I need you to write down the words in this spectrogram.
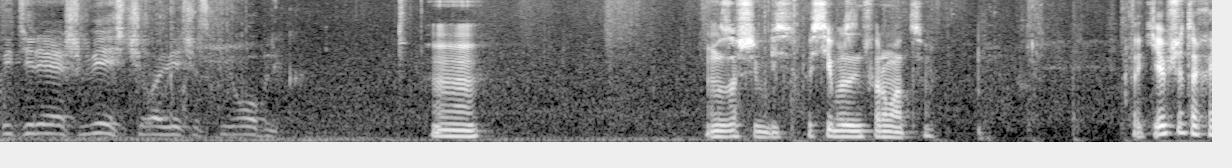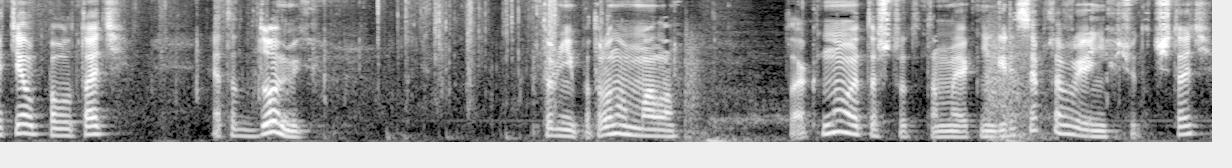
ты теряешь весь человеческий облик. Угу. Ну, зашибись. Спасибо за информацию. Так, я вообще-то хотел полутать этот домик. То мне и патронов мало. Так, ну это что-то там моя книга рецептов, я не хочу это читать.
